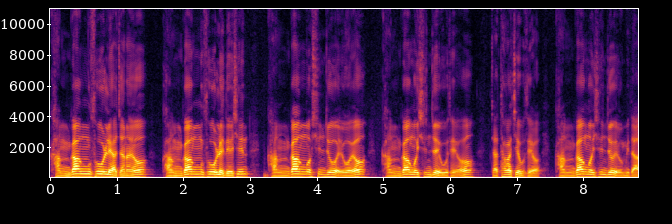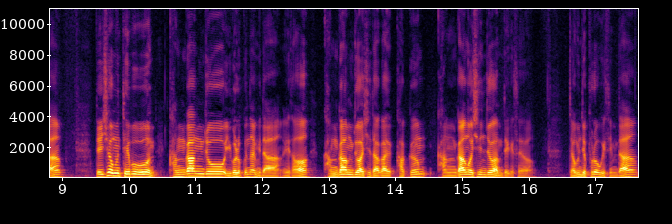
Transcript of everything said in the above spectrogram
강강소월래 하잖아요. 강강소월래 대신 강강어 신조 외워요. 강강어 신조 외우세요. 자, 다 같이 해보세요. 강강어 신조 외웁니다. 근데 시험은 대부분 강강조 이걸로 끝납니다. 그래서 강강조 하시다가 가끔 강강어 신조 하면 되겠어요. 자, 문제 풀어보겠습니다.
